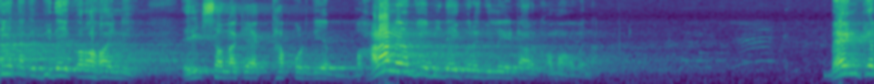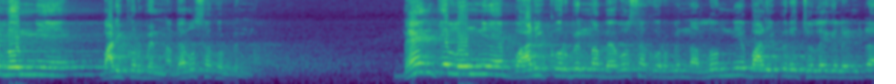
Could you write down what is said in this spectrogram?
দিয়ে তাকে বিদায় করা হয়নি। রিক্সাওয়ালাকে এক থাপ্পড় দিয়ে ভাড়া না দিয়ে বিদায় করে দিলে এটা আর ক্ষমা হবে না। ব্যাংকে লোন নিয়ে বাড়ি করবেন না, ব্যবসা করবেন না। ব্যাংকে লোন নিয়ে বাড়ি করবেন না, ব্যবসা করবেন না, লোন নিয়ে বাড়ি করে চলে গেলেন, এটা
